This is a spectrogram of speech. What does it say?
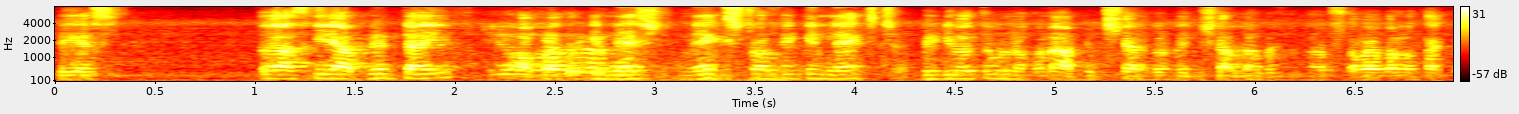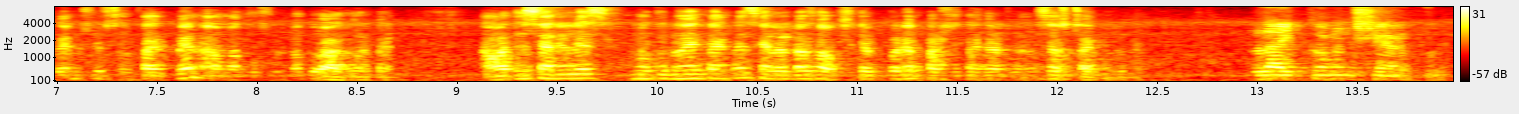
ঠিক আছে? তো আজকে এই আপডেটটাই আপনাদেরকে নেক্সট নেক্সট টপিকে নেক্সট ভিডিওতে অন্য কোনো আপডেট শেয়ার করবেন। ইনশাআল্লাহ সবাই ভালো থাকবেন সুস্থ থাকবেন আমাদের জন্য দোয়া করবেন। আমাদের চ্যানেলে নতুন হয়ে থাকলে চ্যানেলটা সাবস্ক্রাইব করে পাশে থাকার জন্য চেষ্টা করবেন। লাইক কমেন্ট শেয়ার করুন।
